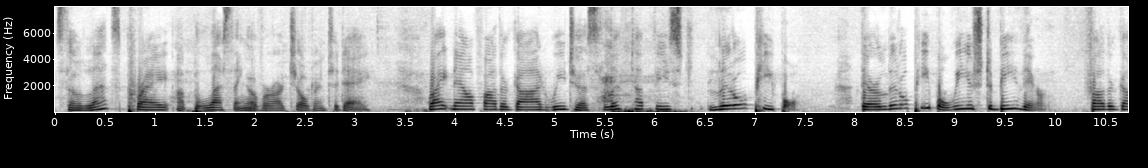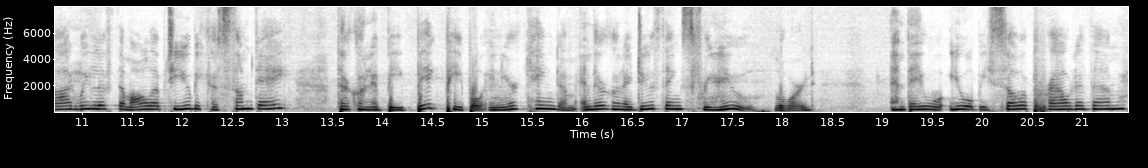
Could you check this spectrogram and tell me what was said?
So let's pray a blessing over our children today. Right now, Father God, we just lift up these little people. They're little people. We used to be there. Father God, we lift them all up to you because someday they're going to be big people in your kingdom and they're going to do things for you, Lord. And they will you will be so proud of them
